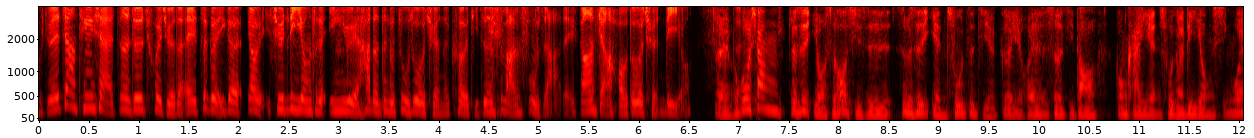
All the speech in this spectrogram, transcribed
我觉得这样听下来，真的就是会觉得，哎，这个一个要去利用这个音乐，它的那个著作权的课题，真的是蛮复杂的。刚刚讲了好多个权利哦。对，不过像就是有时候，其实是不是演出自己的歌，也会涉及到公开演出的利用行为。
